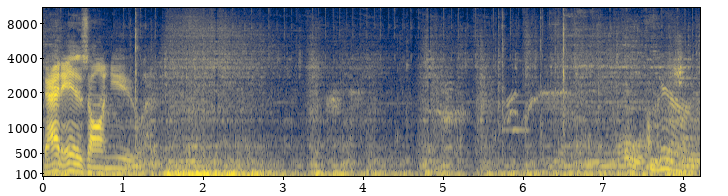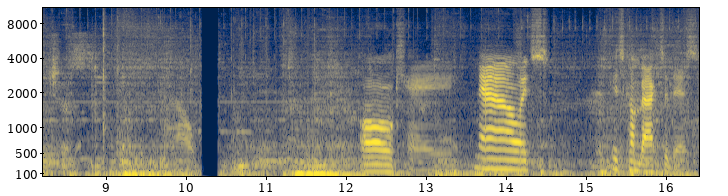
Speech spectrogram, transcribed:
that is on you. Oh, Come here. Chest. Ow. Okay. Now it's it's come back to this.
